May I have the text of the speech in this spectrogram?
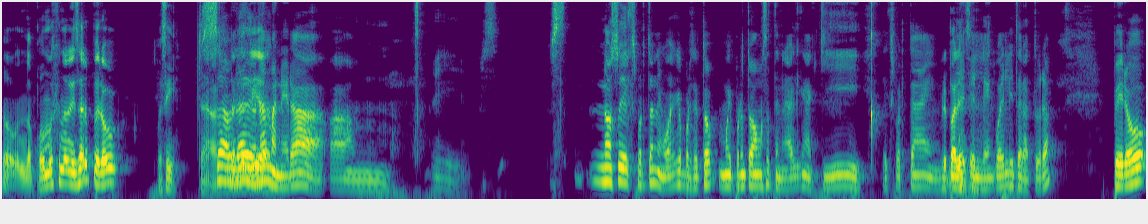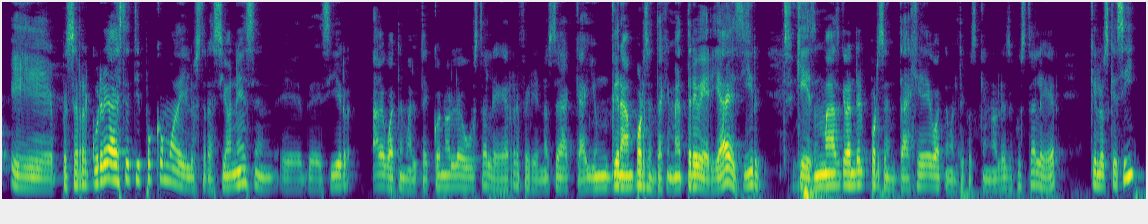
No, no podemos generalizar, pero pues sí. o sea, se habla de una manera. eh, pues, no soy experto en lenguaje, que por cierto, muy pronto vamos a tener a alguien aquí experta en, en lengua y literatura. Pero eh, pues se recurre a este tipo como de ilustraciones en, eh, de decir al guatemalteco no le gusta leer, refiriéndose a que hay un gran porcentaje, me atrevería a decir Sí. que es más grande el porcentaje de guatemaltecos que no les gusta leer que los que sí.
